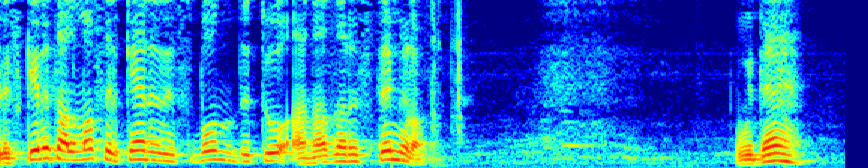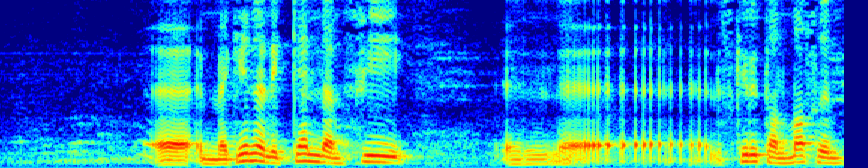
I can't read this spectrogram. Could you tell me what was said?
ال skeletal muscle can respond to another stimulus وده آه، اما جينا نتكلم في ال skeletal muscle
